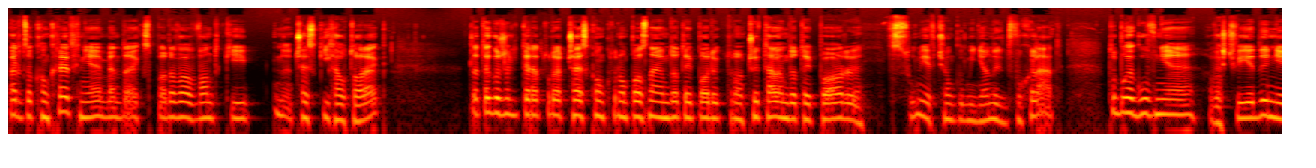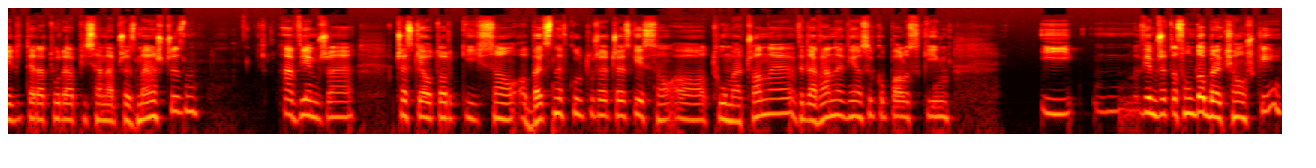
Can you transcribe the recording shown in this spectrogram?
bardzo konkretnie będę eksplorował wątki czeskich autorek, dlatego że literaturę czeską, którą poznałem do tej pory, którą czytałem do tej pory, w sumie w ciągu minionych dwóch lat, to była głównie, a właściwie jedynie literatura pisana przez mężczyzn, a wiem, że czeskie autorki są obecne w kulturze czeskiej, są tłumaczone, wydawane w języku polskim i wiem, że to są dobre książki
